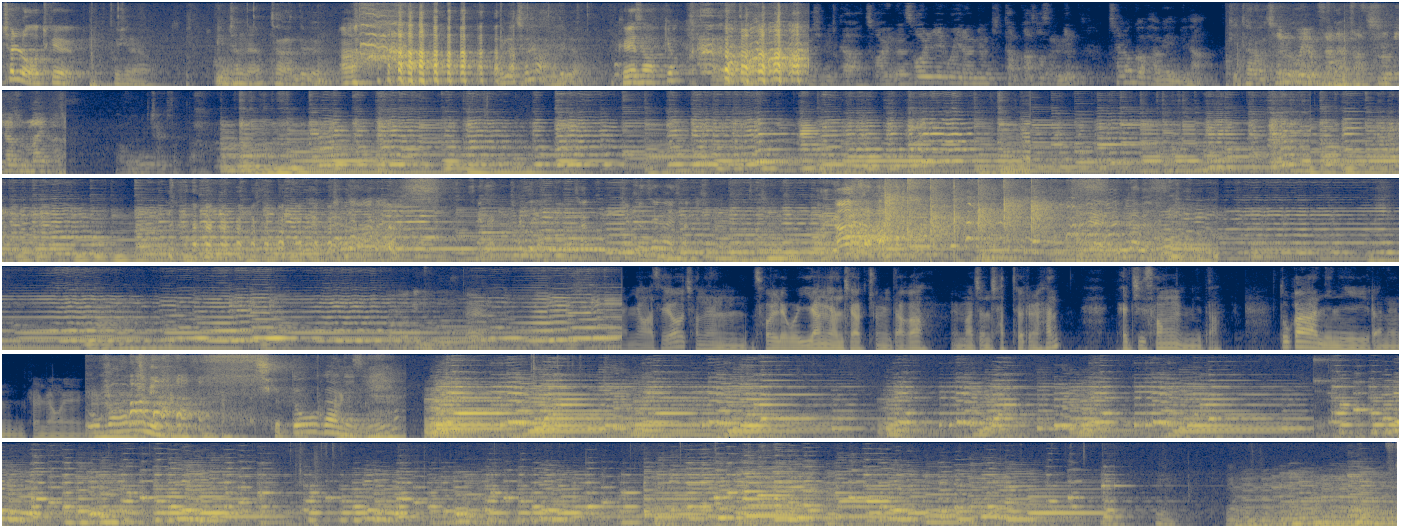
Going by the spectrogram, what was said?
첼로 어떻게 보시나요? 괜찮나요? 잘 안 들려요. 아 원래 첼로 안 들려. 그래서 합격? 안녕하십니까. 저희는 서울예고 1학년 기타과 서승민, 첼로과 박예입니다. 기타랑 첼로. 첼로의 역사는 앞으로 피아졸라의 가장 잘 썼다 깊은 안녕하세요. 저는 서울예고 2학년 재학 중이다가 얼마 전 자퇴를 한 배지성입니다. 또가니니라는 별명을 또가니니, 또가니니.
